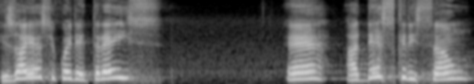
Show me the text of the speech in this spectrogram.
Isaías 53 é a descrição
